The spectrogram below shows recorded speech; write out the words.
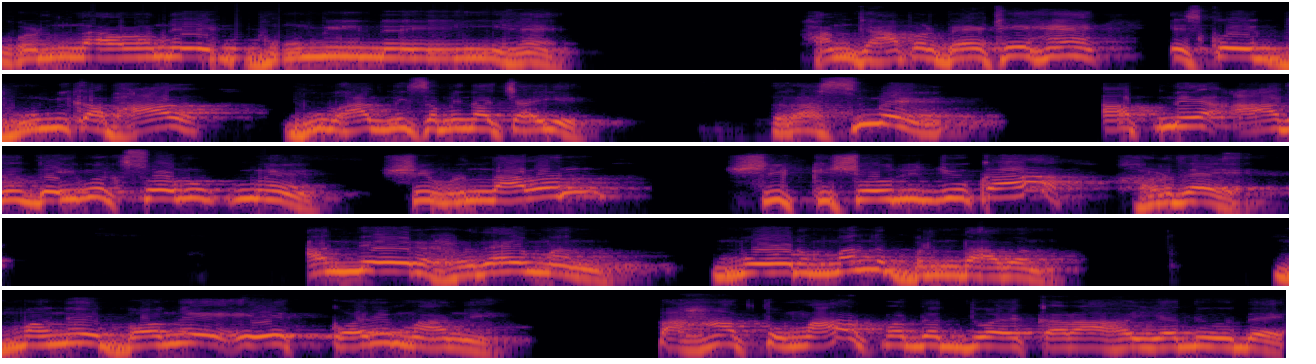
वृंदावन एक भूमि नहीं है। हम जहाँ पर बैठे हैं, इसको एक भूमि का भाग भूभाग नहीं समझना चाहिए। रस में अपने आदि दैविक स्वरूप में श्री वृंदावन, श्री किशोरी जी का हृदय अन्य हृदय मन, मोर मन वृंदावन। मने बने एक कर माने, तहा तुम्हार पदद्वय करा यदि उदय,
